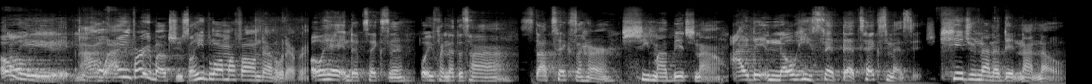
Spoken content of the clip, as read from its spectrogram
Old Head. I, I ain't worried about you. So he blowing my phone down or whatever. Old Head ended up texting boyfriend at the time. Stop texting her. She my bitch now. I didn't know he sent that text message. Kid you not, I did not know.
